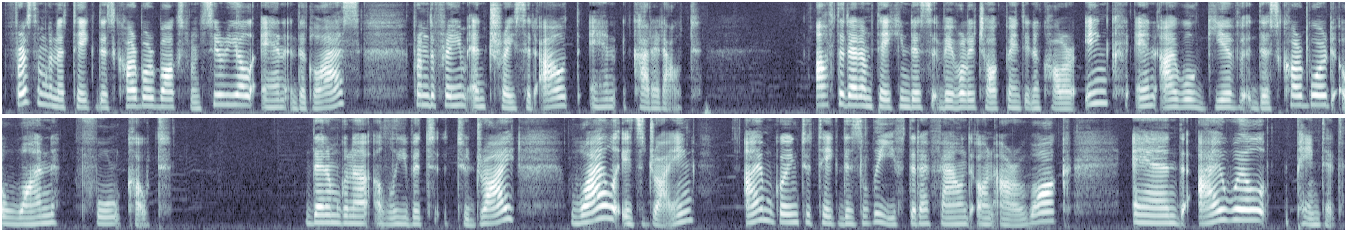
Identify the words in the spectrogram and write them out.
First I'm going to take this cardboard box from cereal and the glass from the frame and trace it out and cut it out. After that, I'm taking this Waverly chalk paint in a color ink and I will give this cardboard one full coat. Then I'm gonna leave it to dry. While it's drying, I'm going to take this leaf that I found on our walk and I will paint it.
